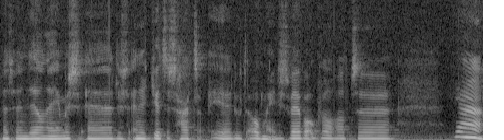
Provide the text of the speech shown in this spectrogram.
met hun deelnemers. Eh, dus, en het Juttershart eh, doet ook mee. Dus we hebben ook wel wat... eh, ja,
